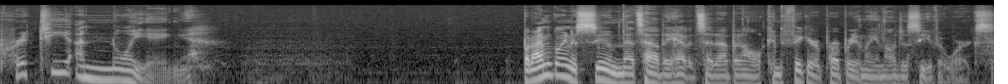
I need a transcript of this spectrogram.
pretty annoying. But I'm going to assume that's how they have it set up, and I'll configure appropriately, and I'll just see if it works.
